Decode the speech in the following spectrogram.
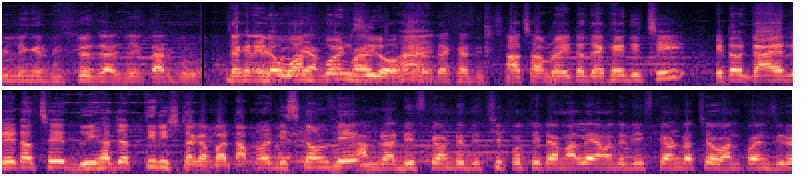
বিল্ডিং এর ভিতরে যায় যে তারগুলো। দেখেন এটা এগুলোই ওয়ান পয়েন্ট জিরো হ্যাঁ করে দেখা দিচ্ছি। আচ্ছা আমরা এটা দেখাই দিচ্ছি। এটার গায়ের রেট আছে দুই হাজার তিরিশ টাকা বাট আপনারা ডিসকাউন্টে আমরা ডিসকাউন্টে দিচ্ছি প্রতিটা মালে আমাদের ডিসকাউন্ট আছে ওয়ান পয়েন্ট জিরো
